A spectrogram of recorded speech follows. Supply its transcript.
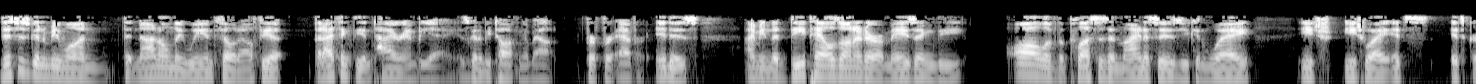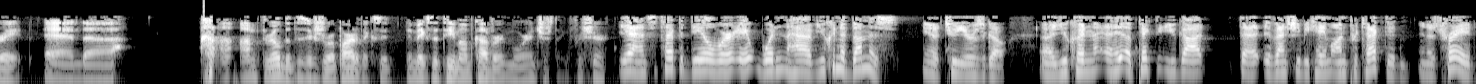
this is going to be one that not only we in Philadelphia, but I think the entire NBA is going to be talking about for forever. It is I mean, the details on it are amazing. The all of the pluses and minuses you can weigh each each way. It's it's great, and uh, I'm thrilled that the Sixers were a part of it because it, it makes the team I'm covering more interesting for sure. Yeah, it's the type of deal where it wouldn't have you couldn't have done this you know two years ago. Uh, you couldn't a pick that you got that eventually became unprotected in a trade.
